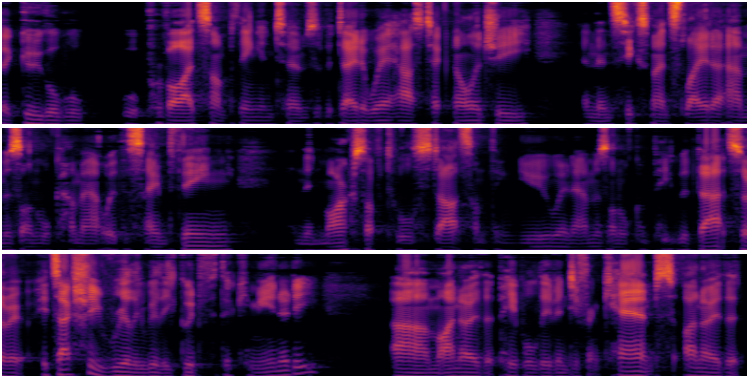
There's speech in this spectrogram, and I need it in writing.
that Google will will provide something in terms of a data warehouse technology and then six months later, Amazon will come out with the same thing. And then Microsoft will start something new and Amazon will compete with that. So it's actually really, really good for the community. Um, I know that people live in different camps. I know that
